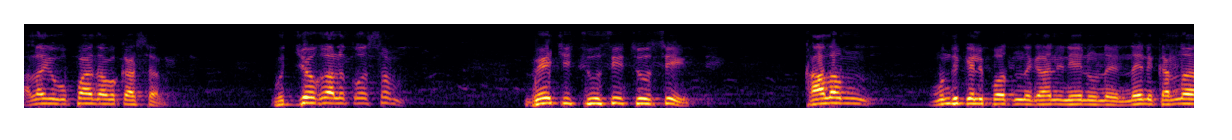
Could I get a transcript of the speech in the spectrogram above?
అలాగే ఉపాధి అవకాశాలు. ఉద్యోగాల కోసం వేచి చూసి చూసి కాలం ముందుకెళ్ళిపోతుంది కానీ నేను నేను కన్నా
